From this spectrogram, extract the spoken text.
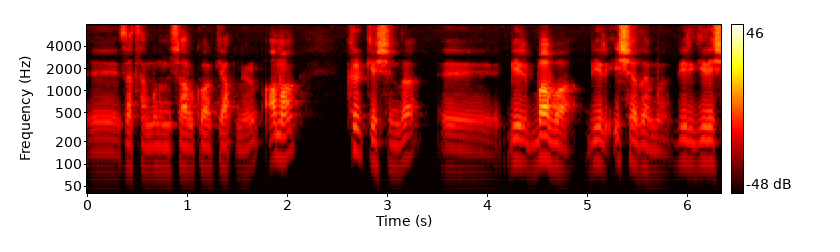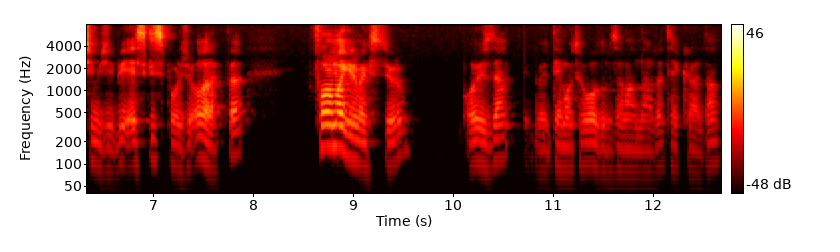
e, zaten bunu müsabaka olarak yapmıyorum. Ama 40 yaşında e, bir baba, bir iş adamı, bir girişimci, bir eski sporcu olarak da forma girmek istiyorum. O yüzden böyle demotive olduğum zamanlarda tekrardan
